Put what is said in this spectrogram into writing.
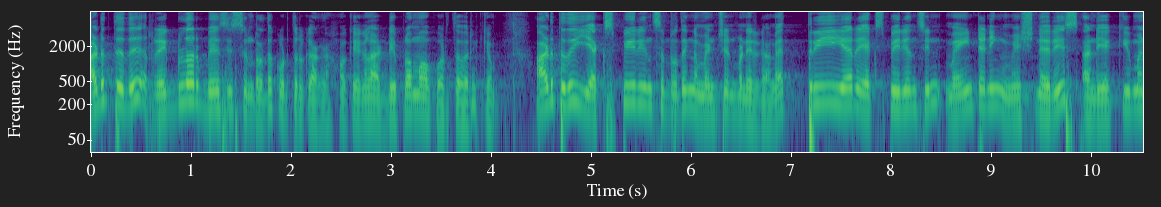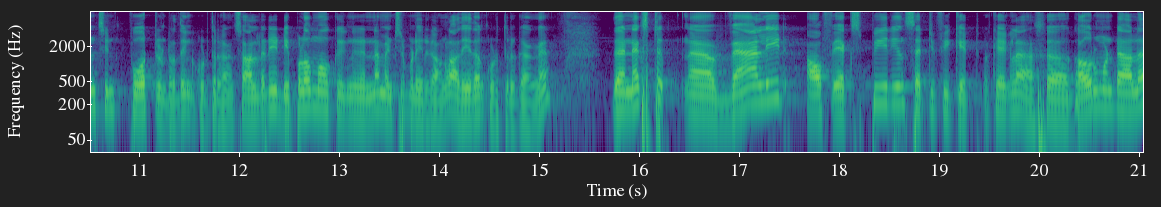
அடுத்தது ரெகுலர் பேசிஸ்ன்றதை கொடுத்துருக்காங்க ஓகேங்களா டிப்ளமோ பொறுத்த வரைக்கும் அடுத்தது எக்ஸ்பீரியன்ஸ்ன்றது இங்கே மென்ஷன் பண்ணியிருக்காங்க. Three year experience in maintaining machineries and equipments in போர்ட்ன்றது இங்கே கொடுத்துருக்காங்க. ஸோ ஆல்ரெடி டிப்ளமோக்கு இங்கே என்ன மென்ஷன் பண்ணியிருக்காங்களோ அதே தான் கொடுத்துருக்காங்க. The next valid of experience certificate ஓகேங்களா ஸோ கவர்மெண்ட்டால்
